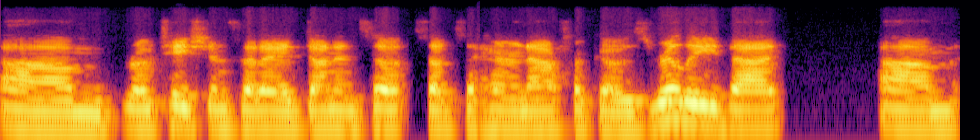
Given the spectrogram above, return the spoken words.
um, rotations that I had done in sub-Saharan Africa, is really that um,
